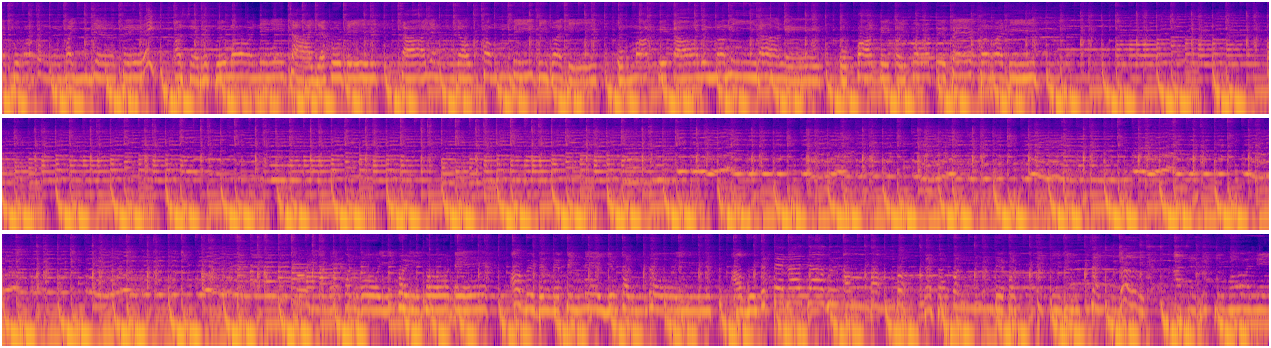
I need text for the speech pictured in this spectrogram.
മോനെ പുറത്തുനിന്ന് മയ്യത്ത് അഷറഫ് മോനെ ചായ കൊടി ചായന്റൊപ്പം വീടി. വലി ഉമ്മാക്ക് കാലിമ നീരാണ്. ഉപ്പാക്ക് കോഴിക്കോട്ട് പേപ്പർ കോഴിക്കോട്ടെ അവിടുന്ന് പിന്നെയും കൊണ്ടോയി. അവിടുത്തെ രാജാവ് അമ്പമ്പോ രസം കൊണ്ട് പൊട്ടിച്ചിരിച്ചല്ലോ അശരിക്ക് മോനെ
